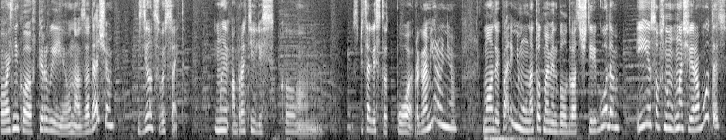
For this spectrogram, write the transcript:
возникла впервые у нас задача сделать свой сайт. Мы обратились к специалисту по программированию. Молодой парень, ему на тот момент было 24 года. И, собственно, начали работать.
